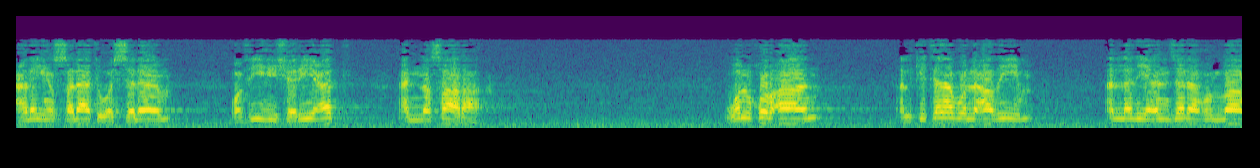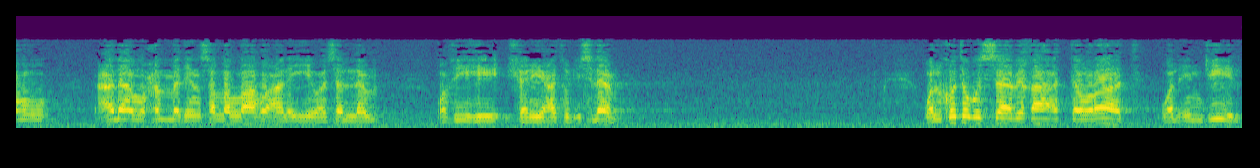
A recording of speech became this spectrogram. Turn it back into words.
عليه الصلاة والسلام وفيه شريعة النصارى. والقرآن الكتاب العظيم الذي أنزله الله على محمد صلى الله عليه وسلم وفيه شريعة الإسلام. والكتب السابقة التوراة والإنجيل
